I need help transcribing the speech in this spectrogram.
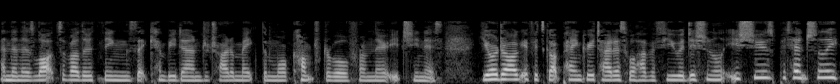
and then there's lots of other things that can be done to try to make them more comfortable from their itchiness. Your dog, if it's got pancreatitis, will have a few additional issues potentially,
